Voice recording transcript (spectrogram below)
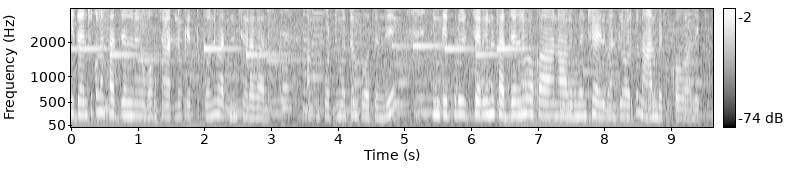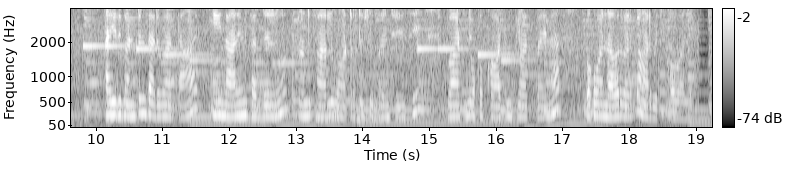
ఈ దంచుకున్న సజ్జలను ఒక చాట్లోకి ఎత్తుకొని వాటిని చెరగాలి. అప్పుడు పొట్టు మొత్తం పోతుంది. ఇంక ఇప్పుడు చెరిగిన సజ్జలను ఒక నాలుగు నుంచి ఐదు గంటల వరకు నానబెట్టుకోవాలి. ఐదు గంటల తర్వాత ఈ నానిన సజ్జలను రెండు సార్లు వాటర్తో శుభ్రం చేసి వాటిని ఒక కాటన్ క్లాత్ పైన ఒక వన్ అవర్ వరకు ఆరబెట్టుకోవాలి.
